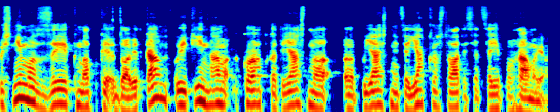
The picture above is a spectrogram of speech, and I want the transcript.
Почнімо з кнопки довідка, у якій нам коротко та ясно е, пояснюється, як користуватися цією програмою.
